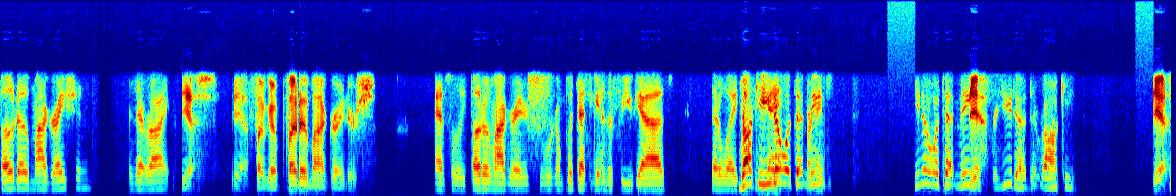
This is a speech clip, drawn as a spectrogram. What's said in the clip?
photo migration. Is that right? Yes, yeah, photo photo migrators. Absolutely, photo migrators. So we're gonna put that together for you guys. That way, Rocky, in you know what that our means? You know what that means Yeah. for you, doesn't it, Rocky? Yes,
